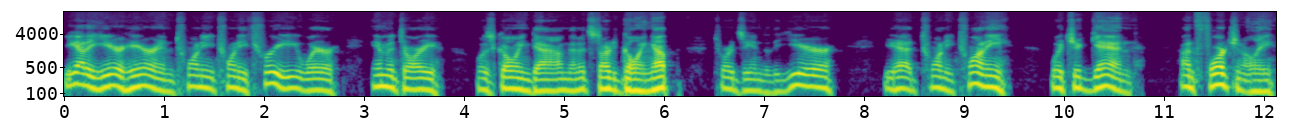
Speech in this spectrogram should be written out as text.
you got a year here in 2023 where inventory was going down, then it started going up towards the end of the year. You had 2020, which again, unfortunately,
